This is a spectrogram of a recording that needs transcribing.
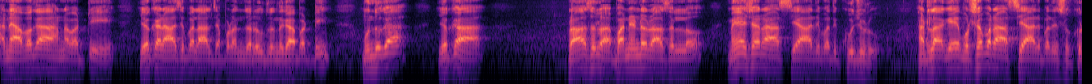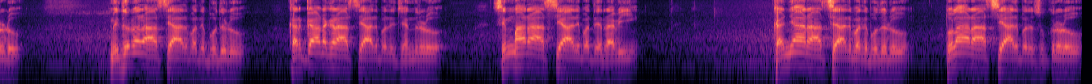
అనే అవగాహన బట్టి ఈ యొక్క రాశి ఫలాలు చెప్పడం జరుగుతుంది కాబట్టి ముందుగా ఈ యొక్క రాసుల పన్నెండు రాసుల్లో మేషరాస్యాధిపతి కుజుడు అట్లాగే వృషభ రాస్యాధిపతి శుక్రుడు మిథున రహస్యాధిపతి బుధుడు కర్కాటక రహస్యాధిపతి చంద్రుడు సింహ రహస్యాధిపతి రవి కన్యా రహస్యాధిపతి బుధుడు తులారాస్యాధిపతి శుక్రుడు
